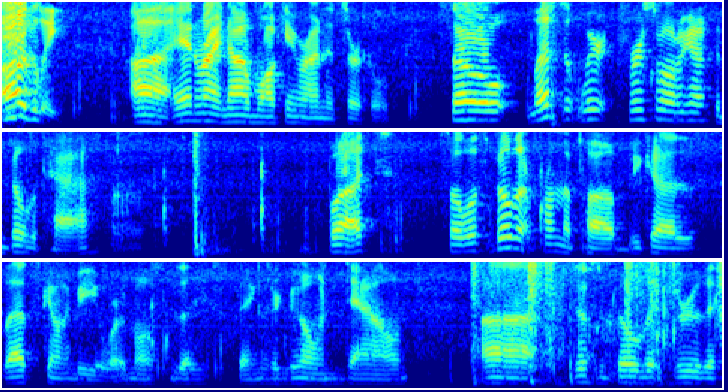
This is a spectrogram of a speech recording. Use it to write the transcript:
ugly. Uh, and right now I'm walking around in circles. So let's. We're, first of all, we're gonna have to build a path. But so let's build it from the pub because that's gonna be where most of these things are going down. Uh, just build it through this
